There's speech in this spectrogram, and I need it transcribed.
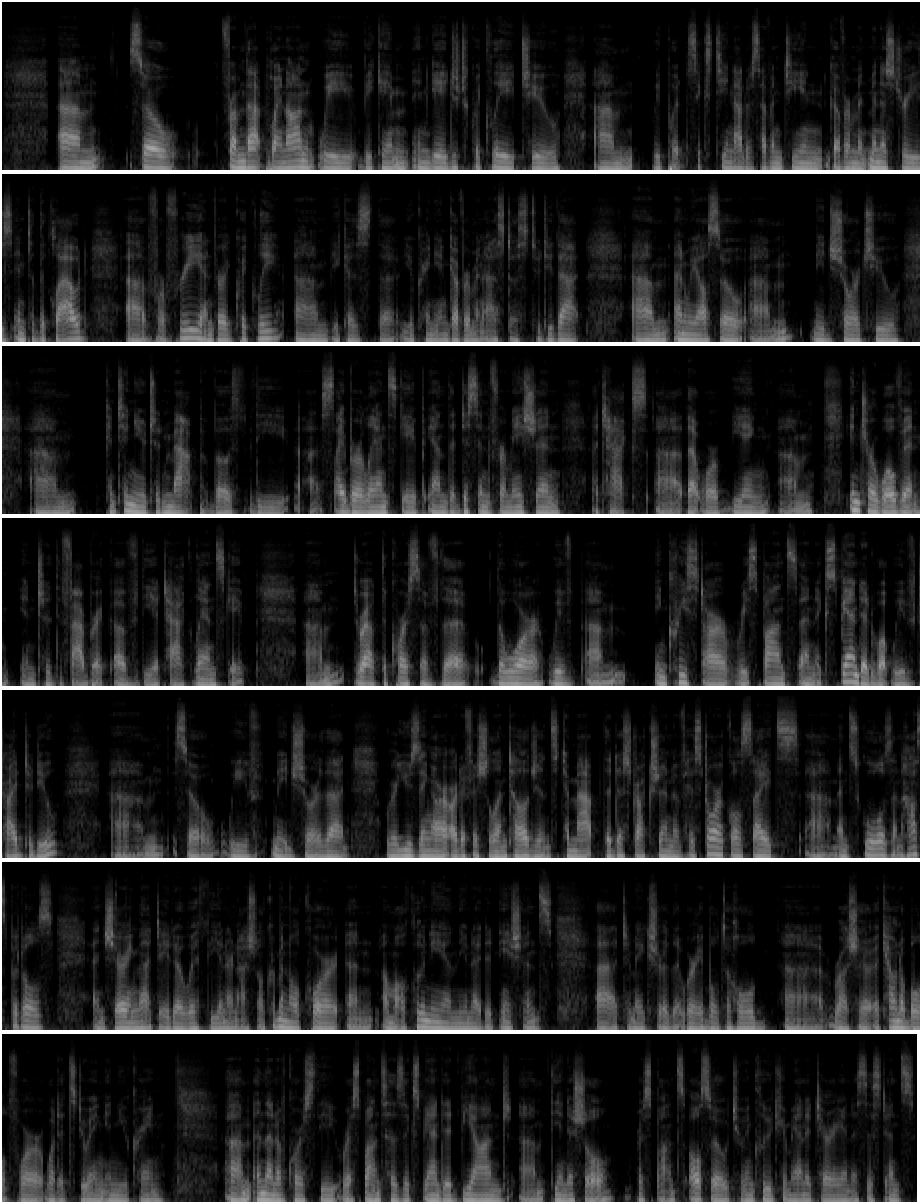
Um, so from that point on, we became engaged quickly to, um, we put 16 out of 17 government ministries into the cloud uh, for free and very quickly um, because the Ukrainian government asked us to do that. Um, and we also um, made sure to um, continue to map both the uh, cyber landscape and the disinformation attacks uh, that were being um, interwoven into the fabric of the attack landscape. Um, throughout the course of the, the war, we've um, increased our response and expanded what we've tried to do. Um, so we've made sure that we're using our artificial intelligence to map the destruction of historical sites um, and schools and hospitals, and sharing that data with the International Criminal Court and Amal Clooney and the United Nations uh, to make sure that we're able to hold uh, Russia accountable for what it's doing in Ukraine. Um, and then, of course, the response has expanded beyond um, the initial response also to include humanitarian assistance.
